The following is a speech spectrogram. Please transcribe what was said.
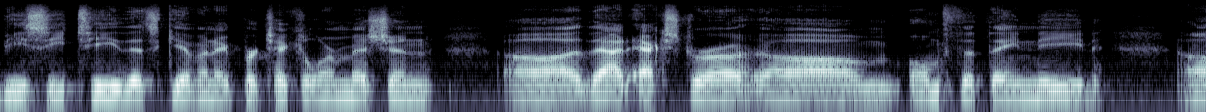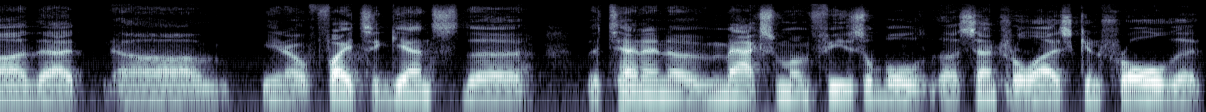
BCT that's given a particular mission uh, that extra um, oomph that they need uh, that uh, you know fights against the the tenet of maximum feasible uh, centralized control that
